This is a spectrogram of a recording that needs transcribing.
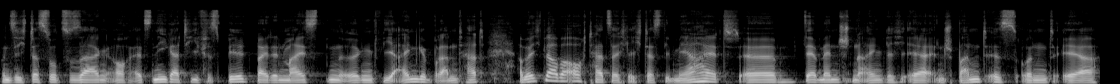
und sich das sozusagen auch als negatives Bild bei den meisten irgendwie eingebrannt hat. Aber ich glaube auch tatsächlich, dass die Mehrheit äh, der Menschen eigentlich eher entspannt ist und eher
